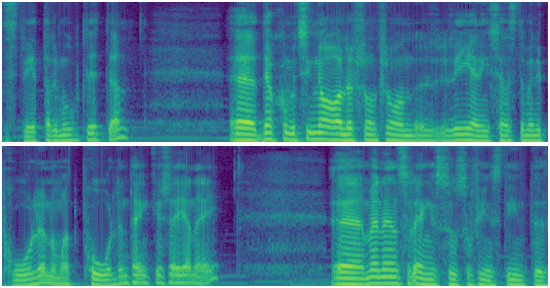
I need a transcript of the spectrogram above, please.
stretar emot lite. Eh, det har kommit signaler från, från regeringstjänstemän i Polen om att Polen tänker säga nej. Eh, men än så länge så, så finns det inte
